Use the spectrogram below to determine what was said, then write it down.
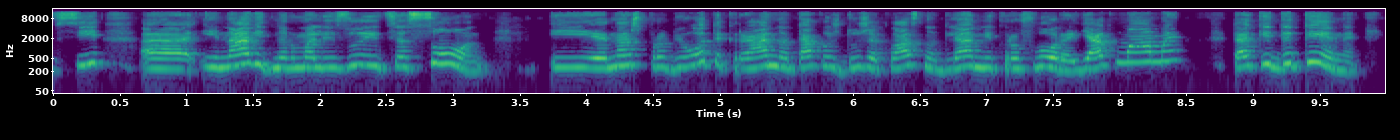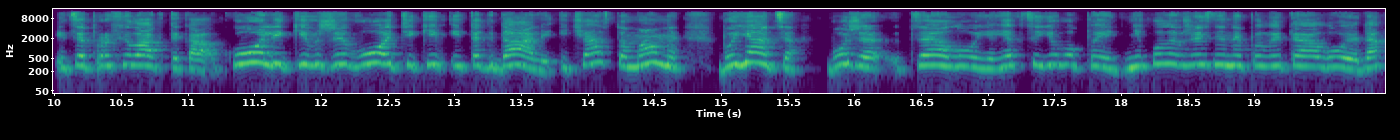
всі, е, і навіть нормалізується сон. І наш пробіотик реально також дуже класно для мікрофлори, як мами, так і дитини. І це профілактика коліків, животиків і так далі. І часто мами бояться, Боже, це алоє, як це його пить? Ніколи в житті не пилити алоє. Да?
